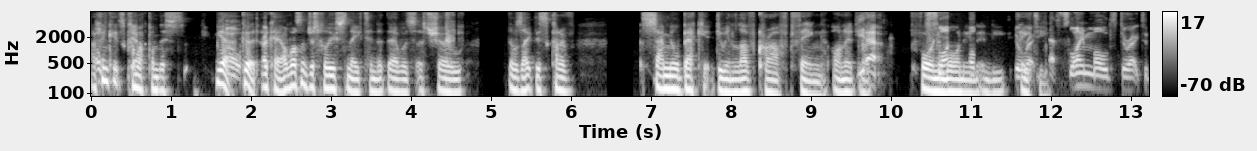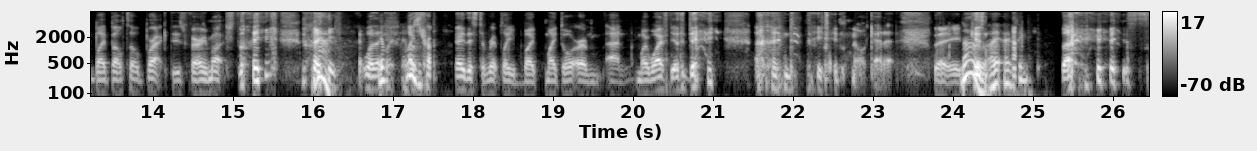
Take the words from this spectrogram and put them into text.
I Oh, think it's come yeah. up on this. Yeah, Oh. good. Okay, I wasn't just hallucinating that there was a show. There was like this kind of Samuel Beckett doing Lovecraft thing on it, like yeah, four in the morning Mold in the direct, eighties. yeah, Slime Molds directed by Bertolt Brecht is very much like, like well, It, it I was show this to Ripley, my, my daughter, and, and my wife the other day, and they did not get it. They, no, I, I think so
